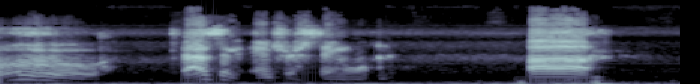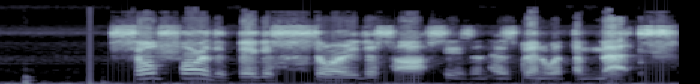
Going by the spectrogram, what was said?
Ooh, that's an interesting one. Uh, so far, the biggest story this offseason has been with the Mets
